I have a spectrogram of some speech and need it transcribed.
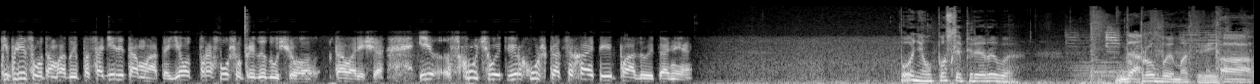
теплицу в этом году и посадили томаты. Я вот прослушал предыдущего товарища. И скручивает верхушка, отсыхает и падают они. Понял, после перерыва. Да. Попробуем ответить. А,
